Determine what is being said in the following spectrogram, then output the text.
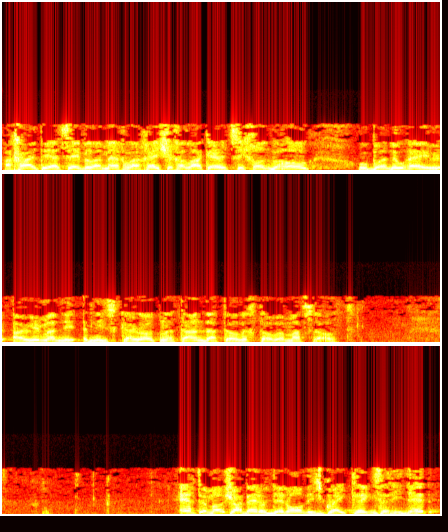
אחרי תיעשה ולעמך ואחרי שחלק ארץ ואוג, ובנו הערים הנזכרות, נתן דעתו לכתוב המסעות. After Moshe Rabbeinu did all these great things that he did,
